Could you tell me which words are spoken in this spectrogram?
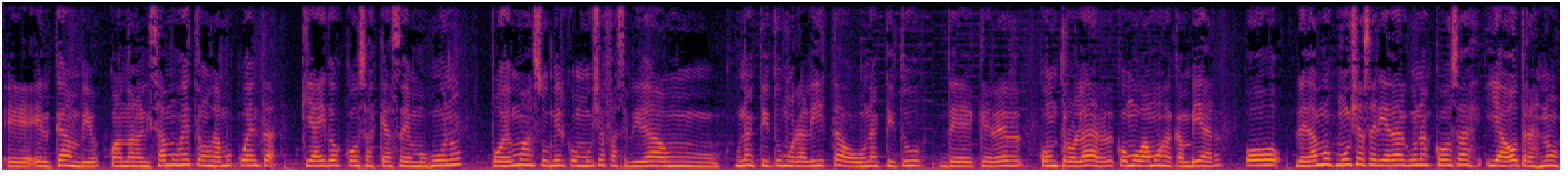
eh, el cambio, cuando analizamos esto nos damos cuenta que hay dos cosas que hacemos. Uno, podemos asumir con mucha facilidad una actitud moralista o una actitud de querer controlar cómo vamos a cambiar o le damos mucha seriedad a algunas cosas y a otras no,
